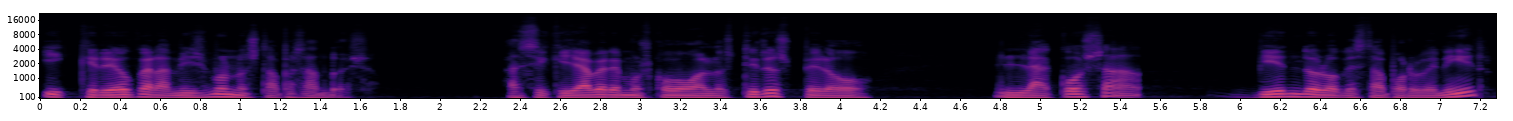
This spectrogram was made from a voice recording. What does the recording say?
Y creo que ahora mismo no está pasando eso. Así que ya veremos cómo van los tiros, pero la cosa, viendo lo que está por venir,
